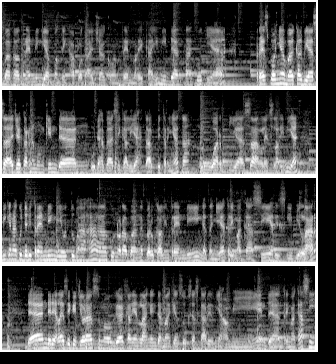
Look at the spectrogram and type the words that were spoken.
bakal trending, yang penting upload aja konten mereka ini dan takutnya Responnya bakal biasa aja karena mungkin dan udah basi kali ya. Tapi ternyata luar biasa Leslar ini ya. Bikin aku jadi trending di Youtube. Haha aku norak banget baru kali trending katanya ya. Terima kasih Rizky Bilar dan Dedek Lesti Kejora semoga kalian langgeng dan makin sukses karirnya amin. Dan terima kasih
